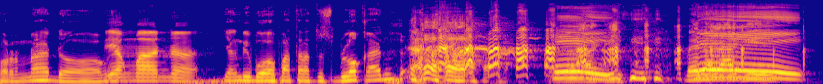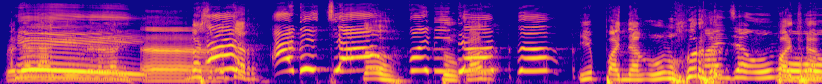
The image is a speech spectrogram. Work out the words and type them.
Pernah dong. Yang mana? Yang di bawah 400 blok kan. Hey. Beda lagi. Beda lagi, beda lagi. Eh, Nggak sebentar. Ada nih tuh kan. datang? Iya panjang umur. Panjang umur. Panjang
